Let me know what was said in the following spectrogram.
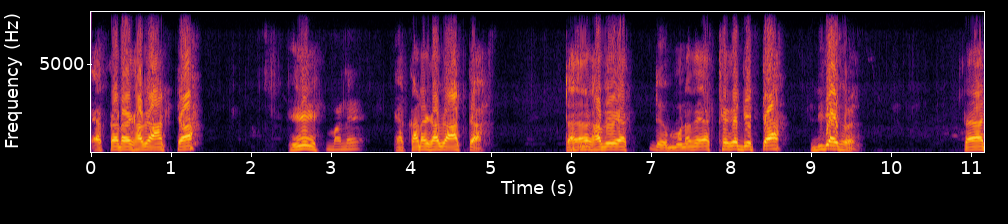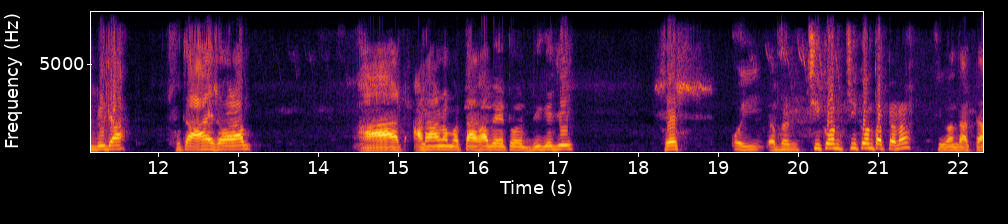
এক কাটায় খাবে আটটা। হ্যাঁ? মানে এক কাটায় খাবে আটটা। টাকা খাবে এক মনে হয় এক থেকে দেড়টা। দুটাই ধরেন। টাকা দুইটা সুতা আড়াইশো গ্রাম। আর আঠারো নম্বর তা খাবে তো দুই কেজি। শেষ। ওই আপনার চিকন চিকন তারটা না? চিকন তারটা।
